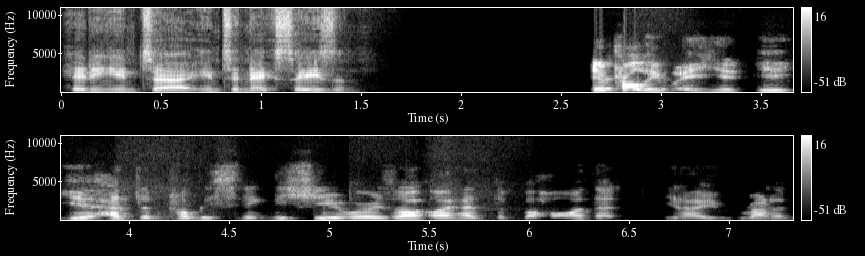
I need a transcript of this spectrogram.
heading into into next season? Yeah, probably where you, you, you, had them probably sitting this year, whereas I, I, had them behind that, you know, running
